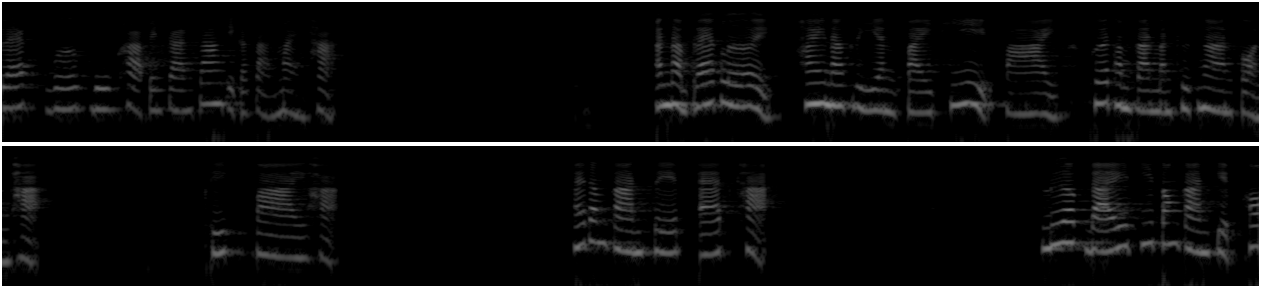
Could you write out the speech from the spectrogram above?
Black Workbook ค่ะ เป็นการสร้างเอกสารใหม่ค่ะ อันดับแรกเลย ให้นักเรียนไปที่ไฟล์ เพื่อทำการบันทึกงานก่อนค่ะ คลิกไฟล์ค่ะ ให้ทำการ Save As ค่ะเลือกไดร์ที่ต้องการเก็บข้อ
